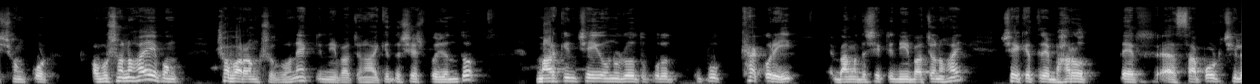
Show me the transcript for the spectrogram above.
সংকট অবসান হয় এবং সবার অংশগ্রহণে একটি নির্বাচন হয়। কিন্তু শেষ পর্যন্ত মার্কিন সেই অনুরোধ উপেক্ষা করেই বাংলাদেশে একটি নির্বাচন হয়, সেক্ষেত্রে ভারতের সাপোর্ট ছিল,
